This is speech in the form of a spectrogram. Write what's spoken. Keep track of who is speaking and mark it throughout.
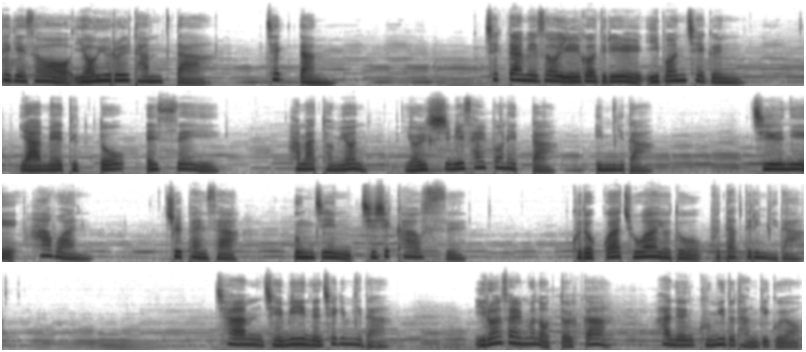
Speaker 1: 책에서 여유를 담다. 책담. 책담에서 읽어드릴 이번 책은 야매 득도 에세이. 하마터면 열심히 살 뻔했다. 입니다. 지은이 하완. 출판사 웅진 지식하우스. 구독과 좋아요도 부탁드립니다. 참 재미있는 책입니다. 이런 삶은 어떨까 하는 구미도 당기고요.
